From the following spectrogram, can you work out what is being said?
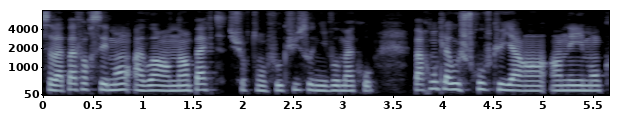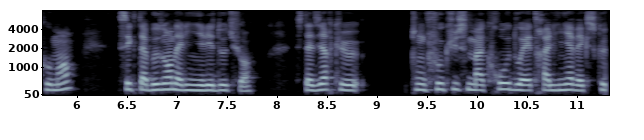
Ça va pas forcément avoir un impact sur ton focus au niveau macro. Par contre, là où je trouve qu'il y a un, élément commun, c'est que tu as besoin d'aligner les deux, tu vois. C'est-à-dire que ton focus macro doit être aligné avec ce que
